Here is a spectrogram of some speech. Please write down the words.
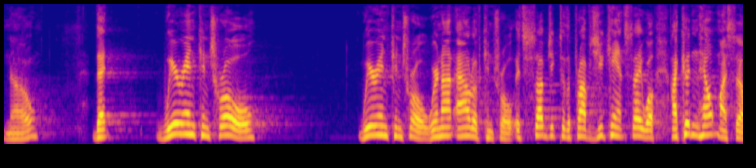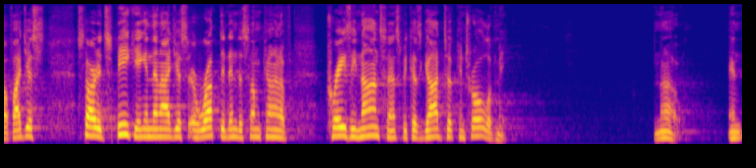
No, that we're in control we're in control. We're not out of control. It's subject to the prophets. You can't say, well, I couldn't help myself. I just started speaking and then I just erupted into some kind of crazy nonsense because God took control of me. No. And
